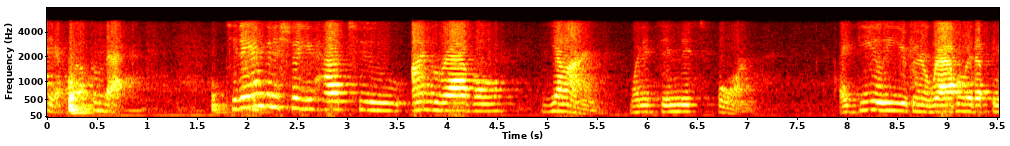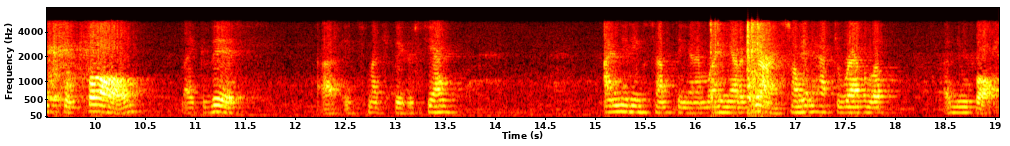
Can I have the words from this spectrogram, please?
there, welcome back. Today I'm going to show you how to unravel yarn when it's in this form. Ideally, you're going to ravel it up into a ball like this. Uh, it's much bigger. See, I'm, I'm knitting something and I'm running out of yarn, so I'm going to have to ravel up a new ball.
